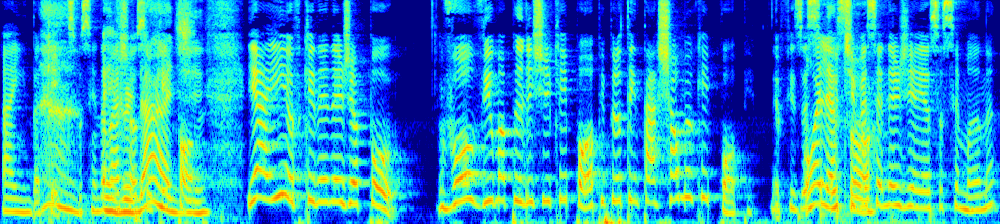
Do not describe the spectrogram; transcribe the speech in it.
ainda, Cakes. Você ainda é vai verdade. achar o seu K-pop. E aí eu fiquei na energia, pô, Vou ouvir uma playlist de K-pop para eu tentar achar o meu K-pop. Eu fiz essa, Olha eu só. tive essa energia aí essa semana.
